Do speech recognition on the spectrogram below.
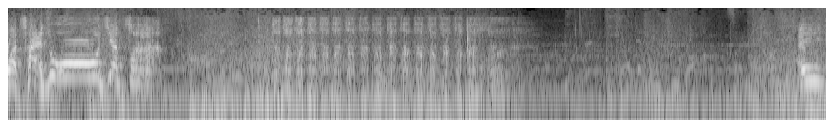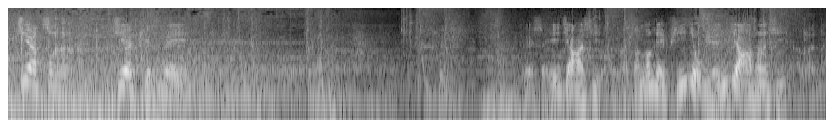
我踩住，这这，哎，接这接平 A，给谁加血了？怎么给啤酒人加上血了呢？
